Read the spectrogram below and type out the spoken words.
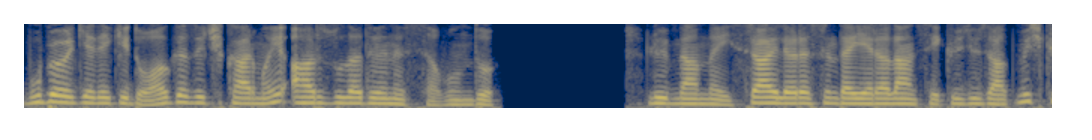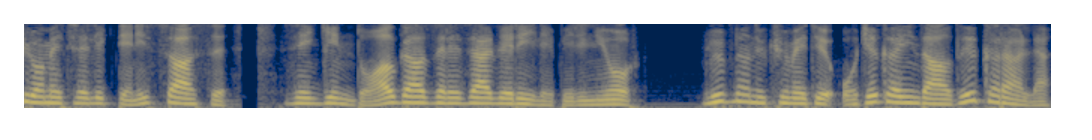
bu bölgedeki doğalgazı çıkarmayı arzuladığını savundu. Lübnan'la İsrail arasında yer alan 860 kilometrelik deniz sahası zengin doğal gaz rezervleriyle biliniyor. Lübnan hükümeti Ocak ayında aldığı kararla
